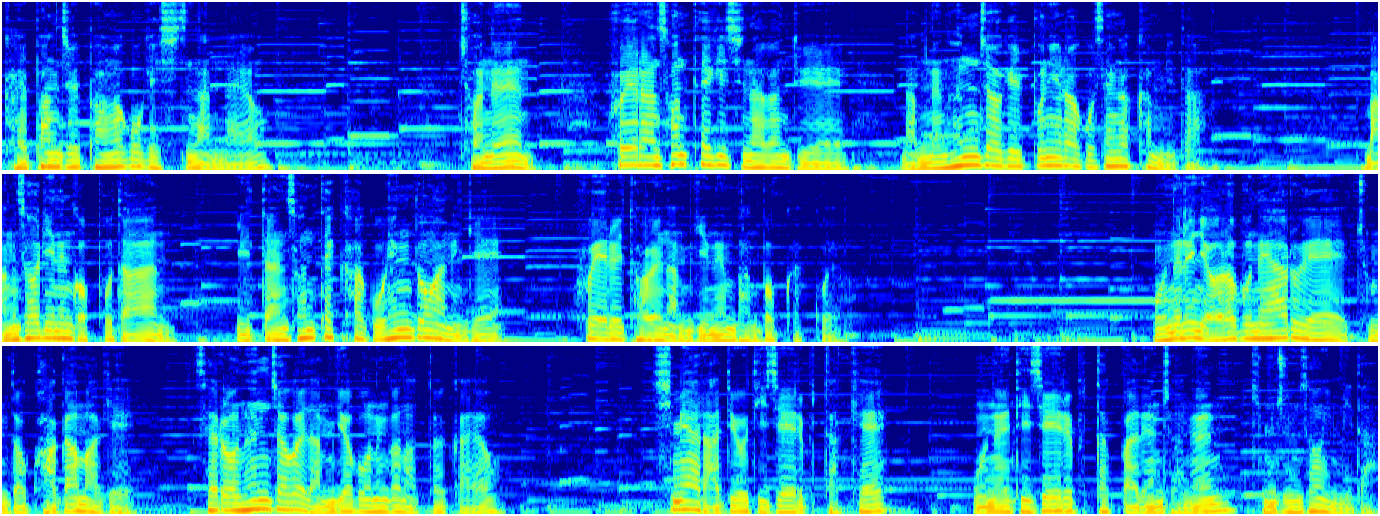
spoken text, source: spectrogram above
갈팡질팡하고 계시진 않나요? 저는 후회란 선택이 지나간 뒤에 남는 흔적일 뿐이라고 생각합니다. 망설이는 것보단 일단 선택하고 행동하는 게 후회를 덜 남기는 방법 같고요. 오늘은 여러분의 하루에 좀 더 과감하게 새로운 흔적을 남겨보는 건 어떨까요? 심야 라디오 DJ를 부탁해 오늘 DJ를 부탁받은 저는 김준성입니다.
